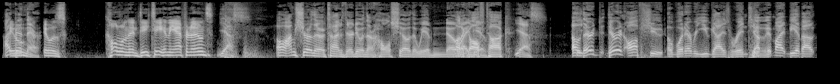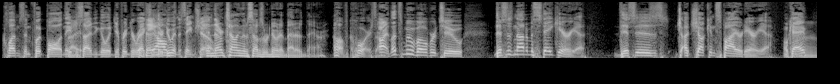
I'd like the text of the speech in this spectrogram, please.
I've It- been there. It was Colin and DT in the afternoons. Yes. Oh, I'm sure there are times they're doing their whole show that we have no A lot of idea. golf talk. Yes. Oh, they're they're an offshoot of whatever you guys were into. Yep. It might be about Clemson football, and they Right. decided to go a different direction. they are doing the same show. And they're telling themselves we're doing it better than they are. Oh, of course. All right, let's move over to this is not a mistake area. This is a Chuck inspired area. Okay, hmm.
